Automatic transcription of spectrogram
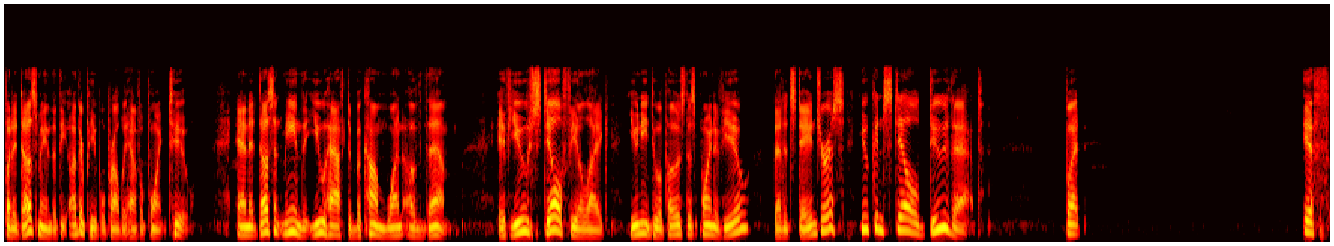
but it does mean that the other people probably have a point too. And it doesn't mean that you have to become one of them. If you still feel like you need to oppose this point of view, that it's dangerous, you can still do that. But if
